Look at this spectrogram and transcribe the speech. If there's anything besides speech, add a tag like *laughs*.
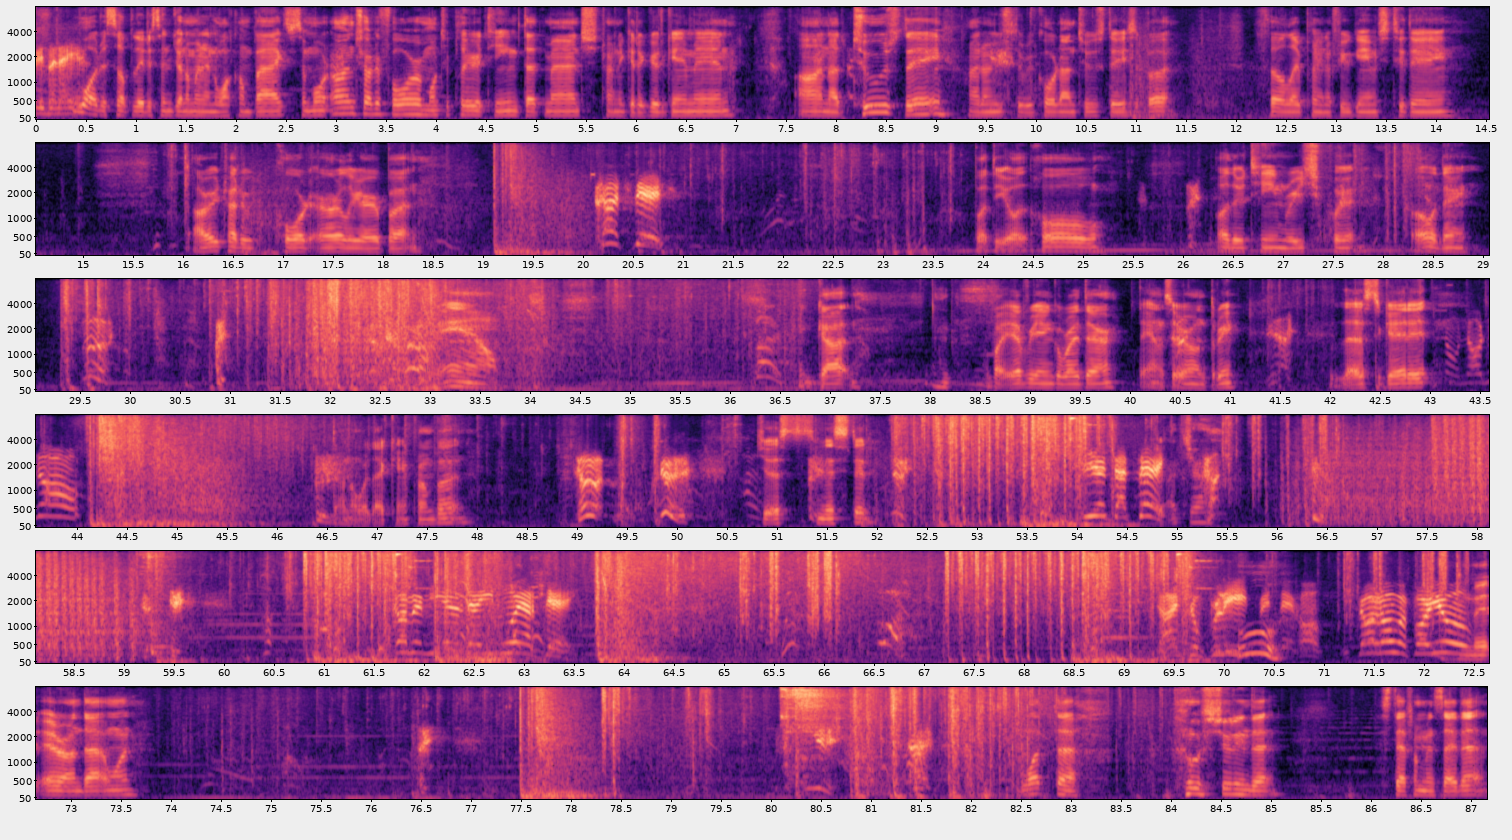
What is up ladies and gentlemen and welcome back to some more Uncharted 4 multiplayer team deathmatch. Trying to get a good game in on a Tuesday. I don't usually record on Tuesdays but felt like playing a few games today. I already tried to record earlier but Catch this! but the whole other team reached quit. Oh dang. Damn. Got by every angle right there. Damn, zero and three. Let's get it. No, no, no! Don't know where that came from, but just missed it. Gotcha. ¡Come mierda y muerte! Time to bleed, Ooh. pendejo! It's all over for you! Mid air on that one. What the? *laughs* Who's shooting that? Is that from inside that?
